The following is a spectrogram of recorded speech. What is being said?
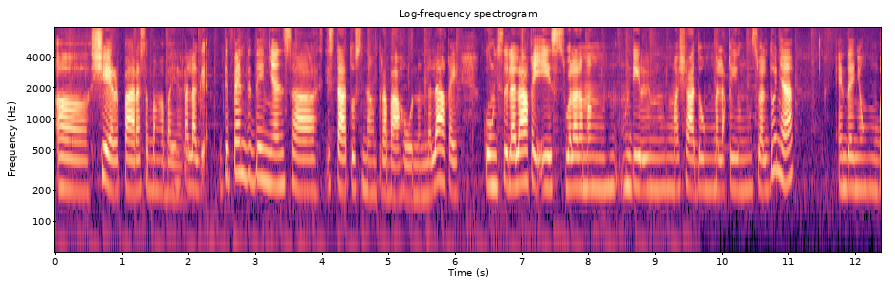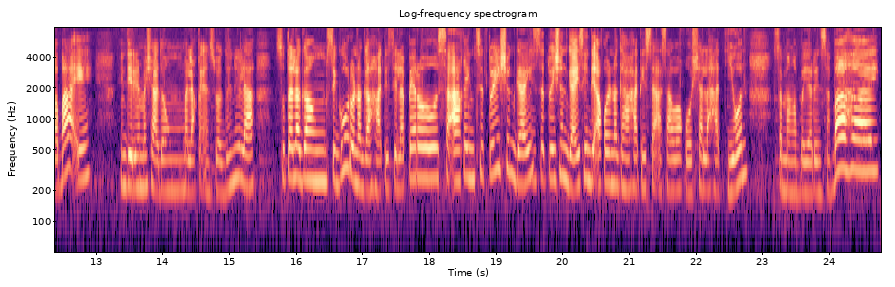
uh, share para sa mga bayaran. Palag depende din yan sa status ng trabaho ng lalaki. Kung si lalaki is wala namang hindi rin masyadong malaki yung sweldo niya, and then yung babae, hindi rin masyadong malaki ang sweldo nila. So talagang siguro naghahati sila. Pero sa aking situation guys, situation guys, hindi ako naghahati sa asawa ko. Siya lahat yon Sa mga bayarin sa bahay,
